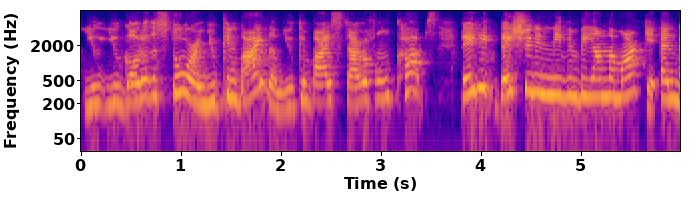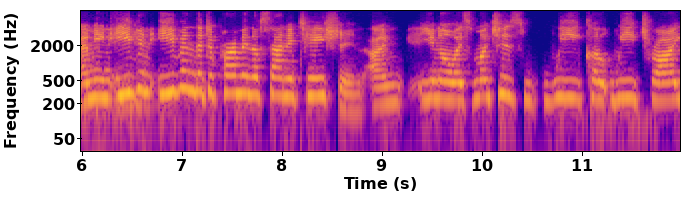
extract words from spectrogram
You you go to the store and you can buy them. You can buy styrofoam cups. They they shouldn't even be on the market. And I mean even even the Department of Sanitation. I'm you know as much as we co- we try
